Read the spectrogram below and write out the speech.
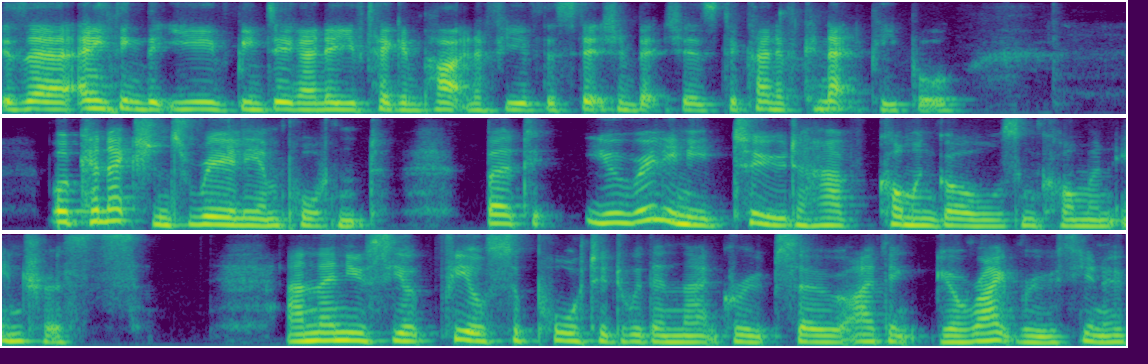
Is there anything that you've been doing? I know you've taken part in a few of the stitch and bitches to kind of connect people. Well connection's really important but you really need too to have common goals and common interests. And then you see, feel supported within that group. So i think you're right ruth you know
